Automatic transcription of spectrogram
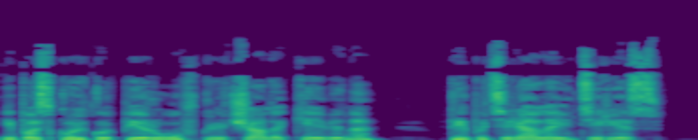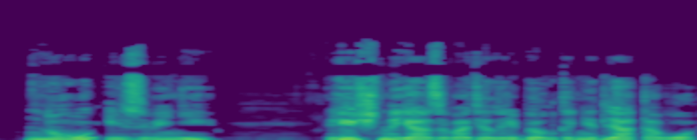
И поскольку Перу включала Кевина, ты потеряла интерес. Ну, извини. Лично я заводил ребенка не для того,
